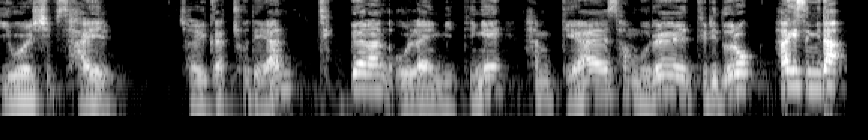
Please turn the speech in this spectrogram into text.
2월 14일 저희가 초대한 특별한 온라인 미팅에 함께할 선물을 드리도록 하겠습니다.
